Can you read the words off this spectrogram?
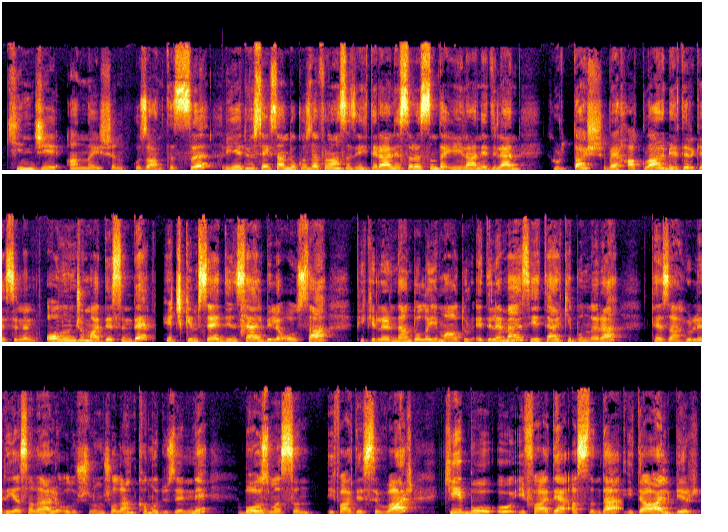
ikinci anlayışın uzantısı. 1789'da Fransız ihtilali sırasında ilan edilen Yurttaş ve Haklar Bildirgesi'nin 10. maddesinde hiç kimse dinsel bile olsa fikirlerinden dolayı mağdur edilemez. Yeter ki bunlara tezahürleri yasalarla oluşturulmuş olan kamu düzenini bozmasın ifadesi var ki bu ifade aslında ideal bir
